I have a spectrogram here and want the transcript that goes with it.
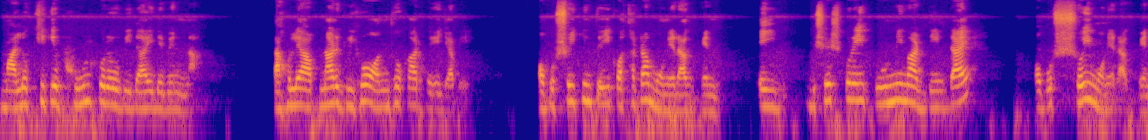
মা লক্ষ্মীকে ভুল করেও বিদায় দেবেন না। তাহলে আপনার গৃহ অন্ধকার হয়ে যাবে। অবশ্যই কিন্তু এই কথাটা মনে রাখবেন। এই বিশেষ করে এই পূর্ণিমার দিনটায় অবশ্যই মনে রাখবেন।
